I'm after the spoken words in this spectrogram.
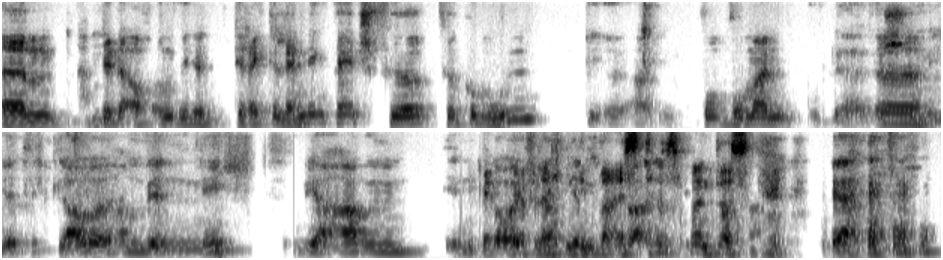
Ähm, habt ihr da auch irgendwie eine direkte Landingpage für, für Kommunen? Äh, wo, wo man. Äh, jetzt. Ich glaube, haben wir nicht. Wir haben in ja, Deutschland. vielleicht ein Hinweis, dass man das. ja,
